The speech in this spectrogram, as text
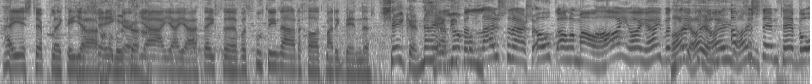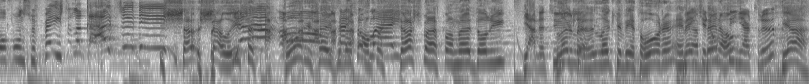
Hij is ter plekke, ja, ja zeker. Gelukkig. Ja, ja, ja. Het heeft uh, wat voeten in de aarde gehad, maar ik ben er. Zeker. Nou ja, lieve welkom. luisteraars ook allemaal. Hoi, hoi, hoi. Wat hoi, leuk hoi, dat jullie afgestemd hebben op onze feestelijke uitzending. Zo, zo is het. Hoor eens oh, even dat enthousiasme van uh, Dolly. Ja, natuurlijk. Leuk, leuk je weer te horen. En, Weet je Benno, nog, tien jaar terug? Ja.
